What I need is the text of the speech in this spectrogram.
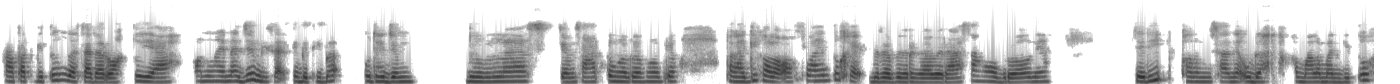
rapat gitu nggak sadar waktu ya. Online aja bisa tiba-tiba udah jam 12, jam 1 ngobrol-ngobrol. Apalagi kalau offline tuh kayak bener-bener nggak berasa ngobrolnya. Jadi kalau misalnya udah kemalaman gitu,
